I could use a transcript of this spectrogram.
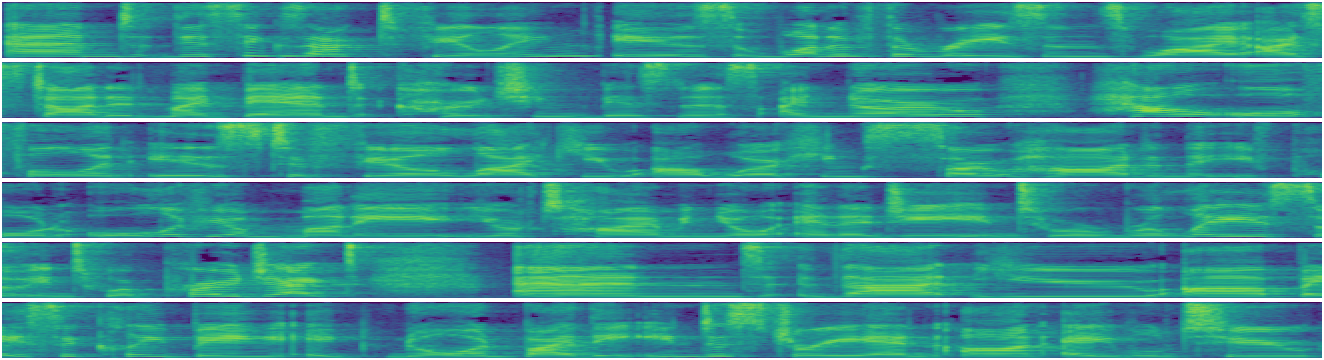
And this exact feeling is one of the reasons why I started my band coaching business. I know how awful it is to feel like you are working so hard and that you've poured all of your money, your time, and your energy into a release or into a project, and that you are basically being ignored by the industry and aren't able to,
